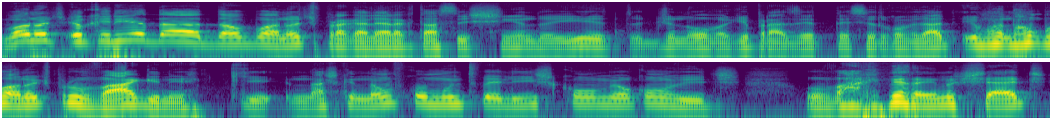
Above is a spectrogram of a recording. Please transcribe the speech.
Boa noite. Eu queria dar, dar uma boa noite pra galera que tá assistindo aí, de novo aqui, prazer ter sido convidado, e mandar uma boa noite pro Wagner, que acho que não ficou muito feliz com o meu convite. O Wagner aí no chat,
